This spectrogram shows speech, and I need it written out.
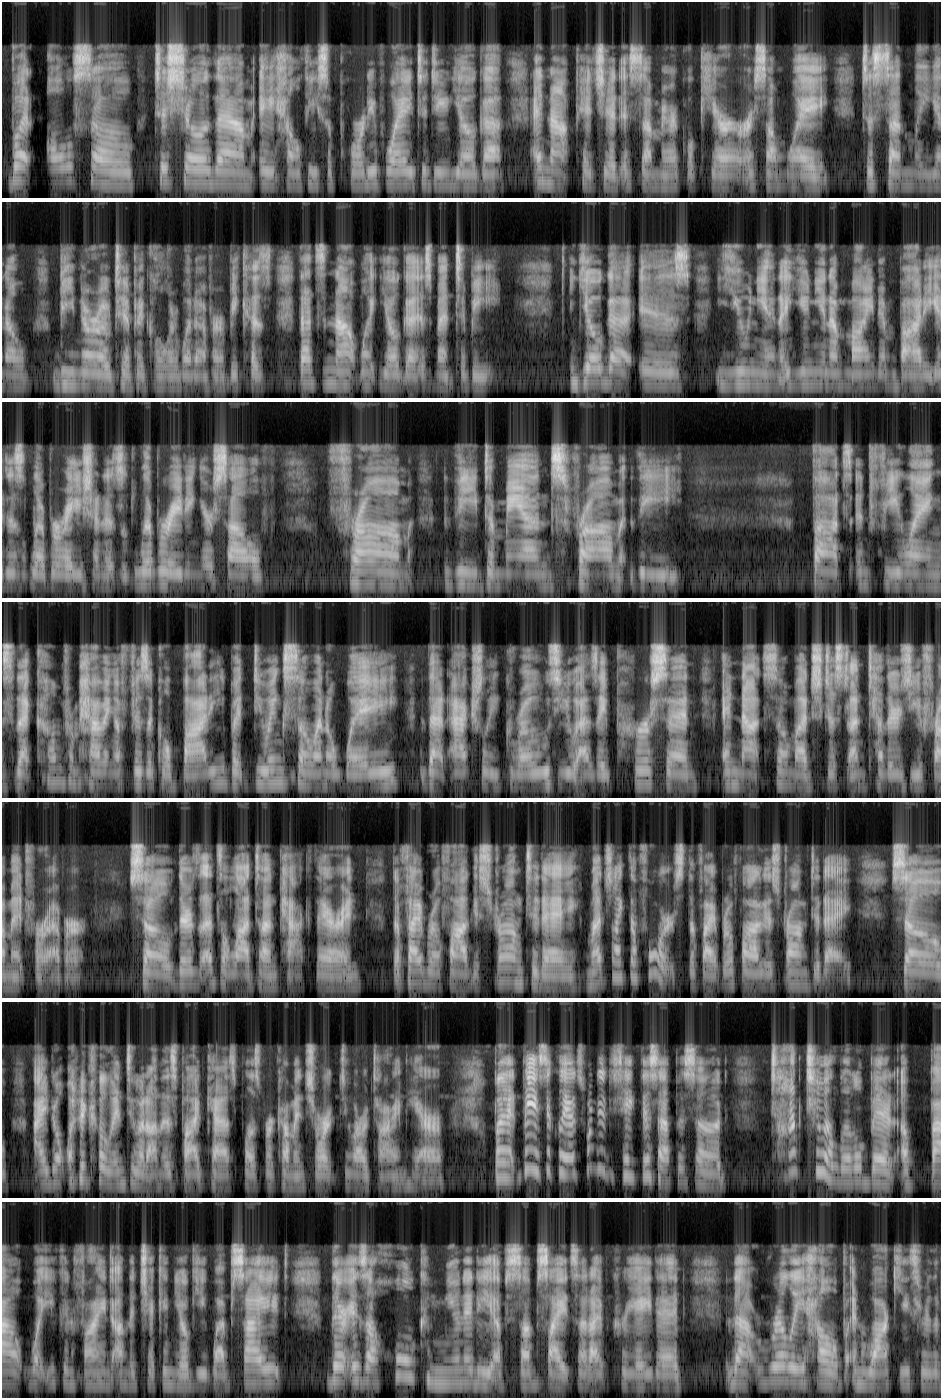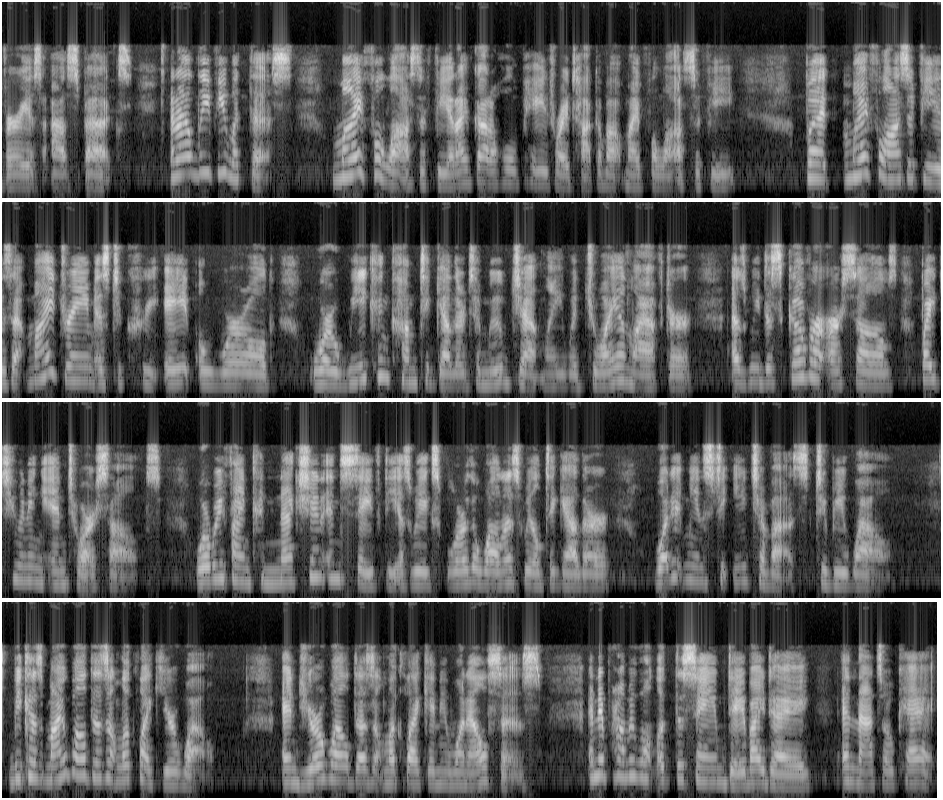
but also to show them a healthy, supportive way to do yoga and not pitch it as some miracle cure or some way to suddenly, you know, be neurotypical or whatever, because that's not what yoga is meant to be. Yoga is union, a union of mind and body. It is liberation. It's liberating yourself from the demands, from the thoughts and feelings that come from having a physical body, but doing so in a way that actually grows you as a person and not so much just untethers you from it forever. So there's that's a lot to unpack there. And the fibro fog is strong today, much like the force. The fibro fog is strong today. So I don't want to go into it on this podcast. Plus, we're coming short to our time here. But basically, I just wanted to take this episode talk to you a little bit about what you can find on the Chicken Yogi website. There is a whole community of subsites that I've created that really help and walk you through the various aspects. And I'll leave you with this my philosophy, and I've got a whole page where I talk about my philosophy. But my philosophy is that my dream is to create a world where we can come together to move gently with joy and laughter as we discover ourselves by tuning into ourselves, where we find connection and safety as we explore the wellness wheel together, what it means to each of us to be well. Because my well doesn't look like your well and your well doesn't look like anyone else's. And it probably won't look the same day by day, and that's okay.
